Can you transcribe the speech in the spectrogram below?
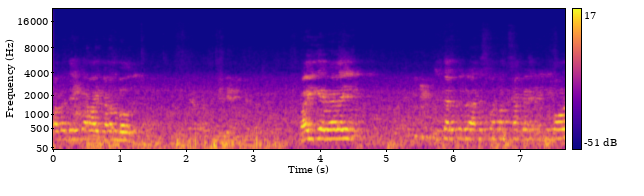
വളരെ ദീർഘമായി കടന്നു പോകുന്നില്ല. വൈകിയ വേളയിൽ ഇത്തരത്തിലൊരു അനുസ്മരണം സംഘടിപ്പിക്കുമ്പോൾ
